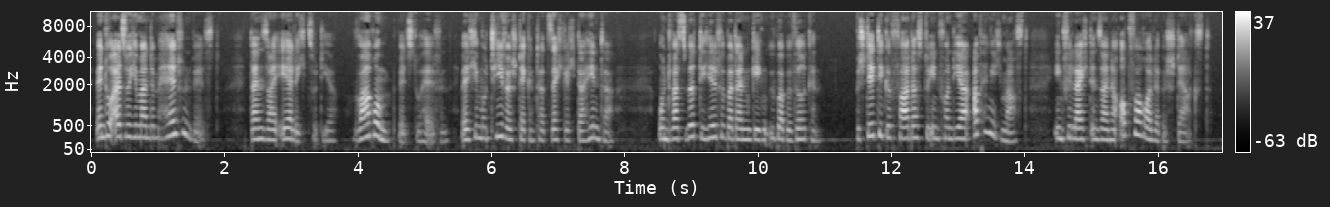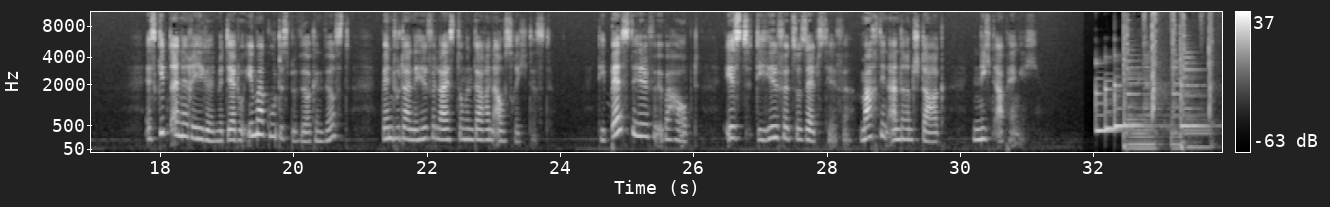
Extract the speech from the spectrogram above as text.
Wenn du also jemandem helfen willst, dann sei ehrlich zu dir. Warum willst du helfen? Welche Motive stecken tatsächlich dahinter? Und was wird die Hilfe bei deinem Gegenüber bewirken? Besteht die Gefahr, dass du ihn von dir abhängig machst, ihn vielleicht in seiner Opferrolle bestärkst? Es gibt eine Regel, mit der du immer Gutes bewirken wirst, wenn du deine Hilfeleistungen daran ausrichtest. Die beste Hilfe überhaupt ist die Hilfe zur Selbsthilfe. Mach den anderen stark, nicht abhängig.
